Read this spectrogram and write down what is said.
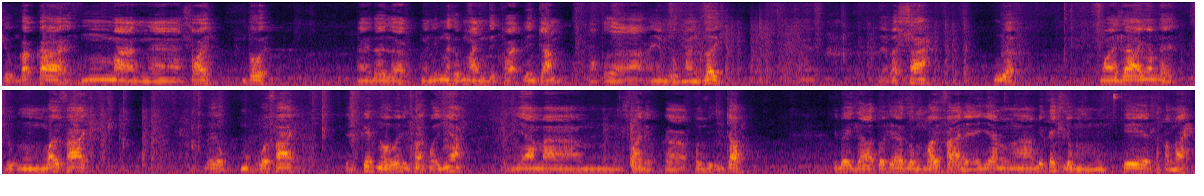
sử dụng các à, hệ thống màn à, soi chúng tôi. Đây, đây là những hệ thống màn điện thoại đen trắng hoặc là anh em dùng màn dây Đấy. để bắt xa cũng được. Ngoài ra anh em thể dùng wifi. Đây là một wifi để kết nối với điện thoại của anh em để anh em uh, soi được uh, công dụng bên trong. Thì bây giờ tôi sẽ dùng wifi để anh em à, biết cách dùng cái sản phẩm này.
